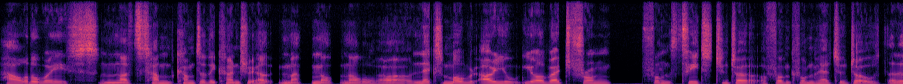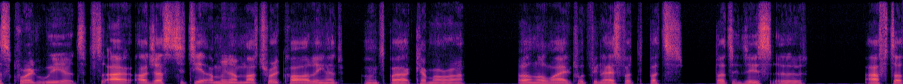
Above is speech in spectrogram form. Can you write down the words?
how the waves Not come come to the country. Not no. Oh, next moment, are you you're wet from from feet to toe, from from head to toe? that is quite weird. So I I just sit here. I mean, I'm not recording it by a camera. I don't know why. It would be nice, but but but it is uh, after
